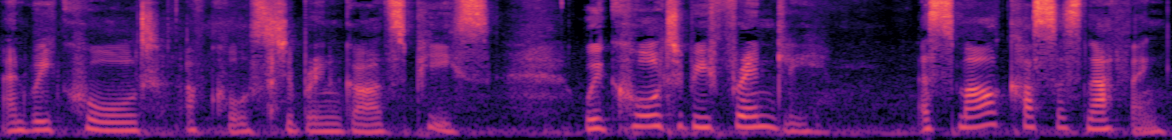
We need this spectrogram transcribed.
And we're called, of course, to bring God's peace. We're called to be friendly. A smile costs us nothing.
